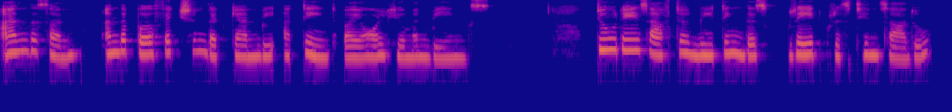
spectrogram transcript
and the Son and the perfection that can be attained by all human beings. Two days after meeting this great Christian sadhu,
